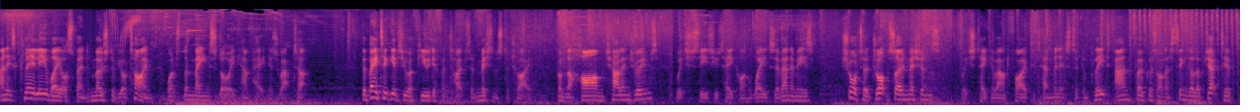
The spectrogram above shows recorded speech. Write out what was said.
and it's clearly where you'll spend most of your time once the main story campaign is wrapped up. The beta gives you a few different types of missions to try, from the Harm challenge rooms, which sees you take on waves of enemies, shorter drop zone missions, which take around 5 to 10 minutes to complete and focus on a single objective,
